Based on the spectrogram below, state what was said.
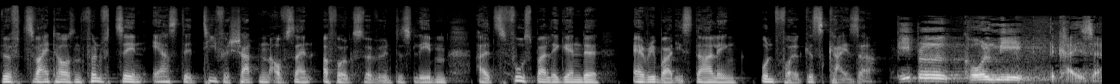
wirft 2015 erste tiefe Schatten auf sein erfolgsverwöhntes Leben als Fußballlegende, Everybody's Darling und Volkes Kaiser. People call me the Kaiser.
